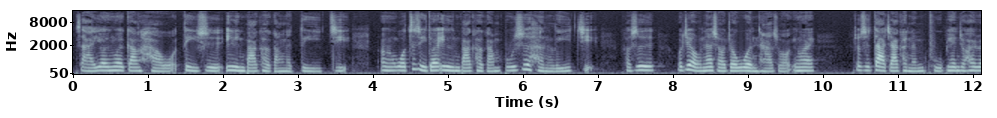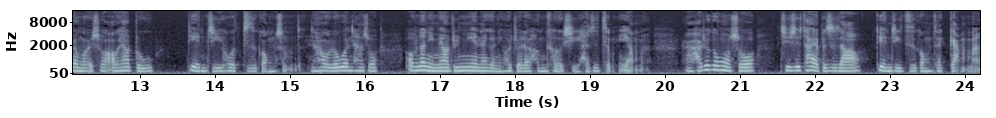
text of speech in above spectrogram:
再来又因为刚好我弟是一零八课纲的第一届，嗯，我自己对一零八课纲不是很理解。可是我记得我那时候就问他说，因为。就是大家可能普遍就会认为说，哦，要读电机或资工什么的。然后我就问他说，哦，那你没有去念那个，你会觉得很可惜还是怎么样嘛？然后他就跟我说，其实他也不知道电机资工在干嘛，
